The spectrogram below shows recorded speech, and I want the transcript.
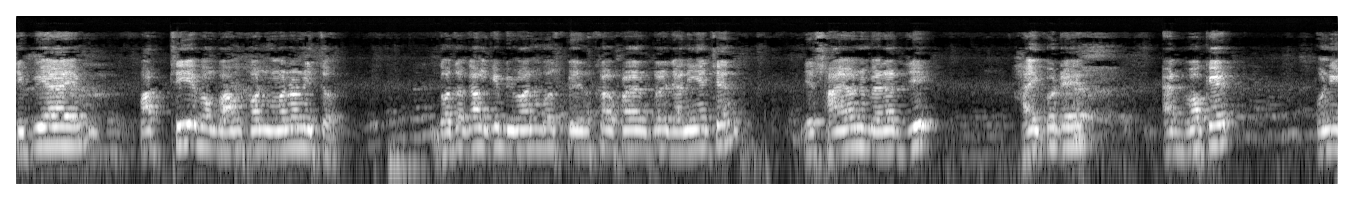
সিপিআইএম প্রার্থী এবং বামফ্রন্ট মনোনীত গতকালকে বিমান বোস প্রেস কনফারেন্স করে জানিয়েছেন যে সায়ন ব্যানার্জি হাইকোর্টের অ্যাডভোকেট, উনি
